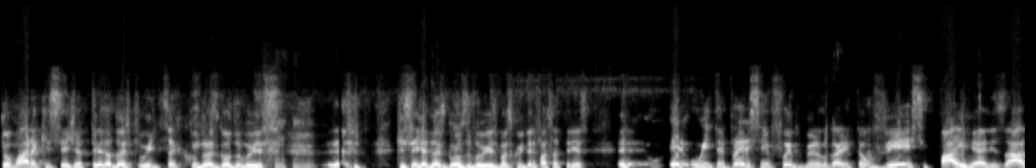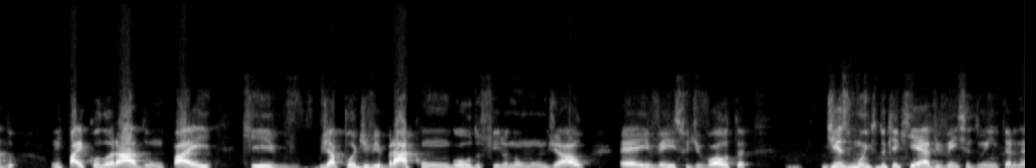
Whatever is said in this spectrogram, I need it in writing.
Tomara que seja 3 a 2 pro Inter, com dois gols do Luiz. que seja dois gols do Luiz, mas que o Inter faça três. Ele, ele, o Inter, para ele, sempre foi em primeiro lugar. Então, ver esse pai realizado, um pai colorado, um pai que já pôde vibrar com um gol do filho no Mundial é, e ver isso de volta, diz muito do que, que é a vivência do Inter, né?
